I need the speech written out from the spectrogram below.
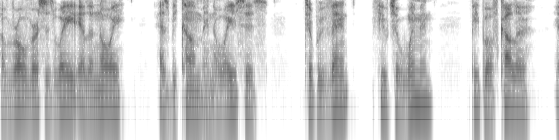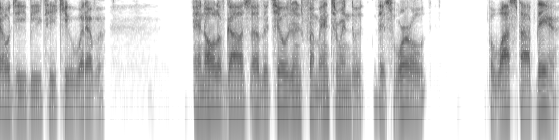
of Roe versus Wade, Illinois has become an oasis to prevent future women, people of color, LGBTQ, whatever, and all of God's other children from entering the, this world. But why stop there?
